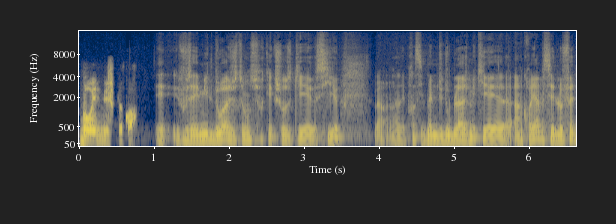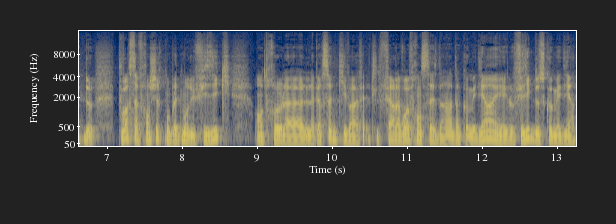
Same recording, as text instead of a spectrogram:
bourré de muscles quoi Et vous avez mis le doigt justement sur quelque chose qui est aussi un des principes même du doublage, mais qui est incroyable, c'est le fait de pouvoir s'affranchir complètement du physique entre la, personne qui va faire la voix française d'un comédien et le physique de ce comédien.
